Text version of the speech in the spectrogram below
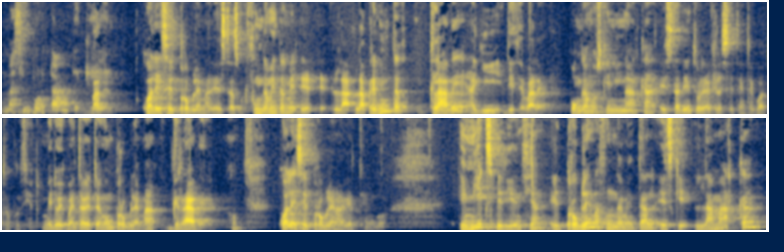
más importante? Vale. ¿Cuál es el problema de estas? Fundamentalmente, la, la pregunta clave allí dice, vale, pongamos que mi marca está dentro de aquel 74%. Me doy cuenta que tengo un problema grave. ¿Cuál es el problema que tengo? En mi experiencia, el problema fundamental es que la marca,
